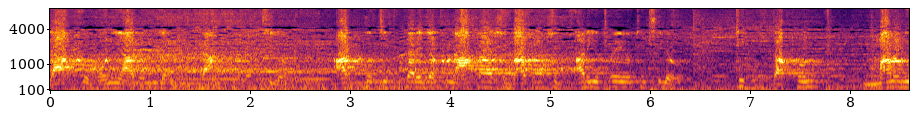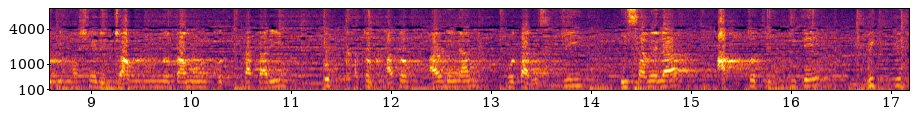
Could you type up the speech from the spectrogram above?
লাখ বনি আদম যখন প্রাণ ছিল আত্মচিৎকারে যখন আকাশ বাতাস ভারী হয়ে উঠেছিল, ঠিক তখন মানব ইতিহাসের জঘন্যতম হত্যাকারী কুখ্যাত ঘাতক ফার্ডিনান্ড ও তার স্ত্রী ইসাবেলা আত্মতৃপ্তিতে বিকৃত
